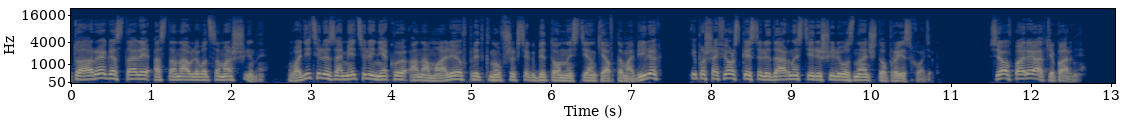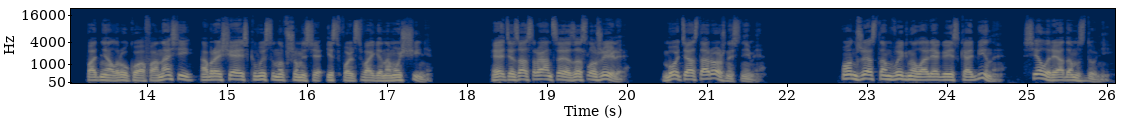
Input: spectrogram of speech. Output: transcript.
Туарега стали останавливаться машины. Водители заметили некую аномалию в приткнувшихся к бетонной стенке автомобилях и по шоферской солидарности решили узнать, что происходит. «Все в порядке, парни», — поднял руку Афанасий, обращаясь к высунувшемуся из «Фольксвагена» мужчине. «Эти засранцы заслужили. Будьте осторожны с ними». Он жестом выгнал Олега из кабины, сел рядом с Дуней.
